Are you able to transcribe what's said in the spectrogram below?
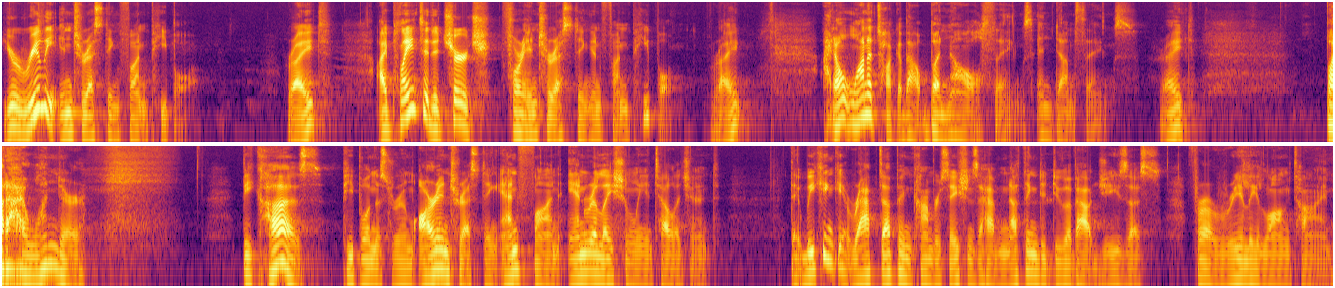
You're really interesting, fun people, right? I planted a church for interesting and fun people, right? I don't want to talk about banal things and dumb things, right? But I wonder, because people in this room are interesting and fun and relationally intelligent, that we can get wrapped up in conversations that have nothing to do about Jesus for a really long time.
